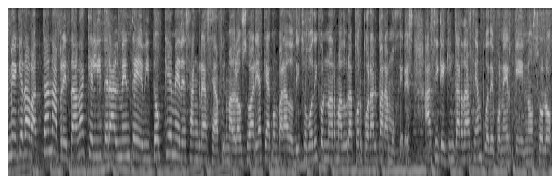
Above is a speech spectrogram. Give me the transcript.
Me quedaba tan apretada que literalmente evitó que me desangrase, ha afirmado la usuaria que ha comparado dicho body con una armadura corporal para mujeres. Así que Kim Kardashian puede poner que no solo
